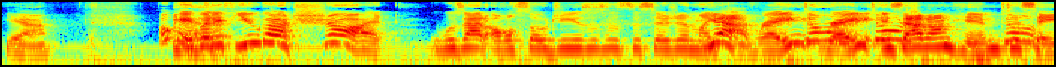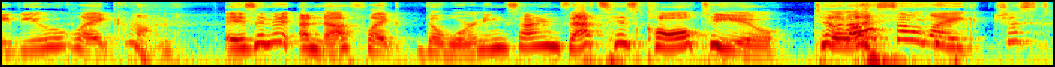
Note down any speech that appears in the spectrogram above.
Yeah. Okay, Yeah. but if you got shot, was that also Jesus' decision? Like, yeah. Right. don't- right. Is don't- that on him to save you? Like, come on. isn't it enough? Like the warning signs. That's his call to you. To But like, also, like, just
